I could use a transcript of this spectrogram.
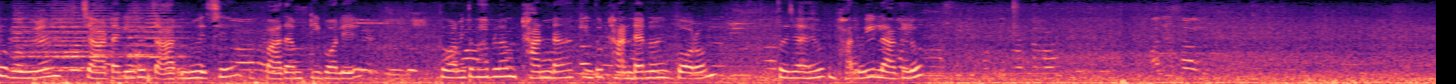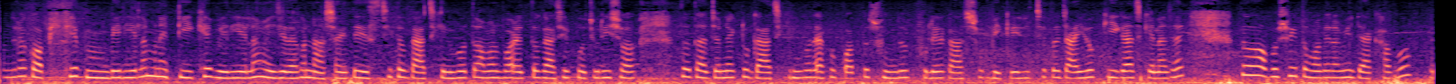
তো বন্ধুরা, চাটা কিন্তু দারুণ হয়েছে, বাদাম টি বলে। তো আমি তো ভাবলাম ঠান্ডা, কিন্তু ঠান্ডা নয়, গরম। তো যাই হোক, ভালোই লাগল। বন্ধুরা কফি খেয়ে বেরিয়ে এলাম মানে টি খেয়ে বেরিয়ে এলাম। এই যে দেখো, নার্সারিতে এসেছি, তো গাছ কিনবো। তো আমার বরের তো গাছের প্রচুরই শখ, তো তার জন্য একটু গাছ কিনবো। দেখো, কত সুন্দর ফুলের গাছ সব বিক্রি হচ্ছে। তো যাই হোক, কী গাছ কেনা যায়? তো অবশ্যই তোমাদের আমি দেখাবো। তো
